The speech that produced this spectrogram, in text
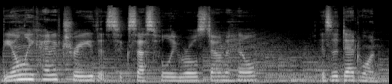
The only kind of tree that successfully rolls down a hill is a dead one.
